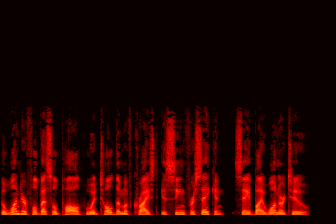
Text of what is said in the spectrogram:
the wonderful vessel Paul who had told them of Christ is seen forsaken, save by one or two.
